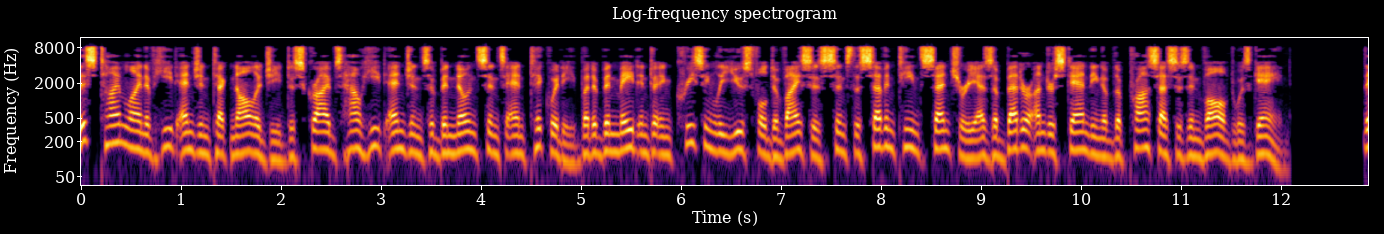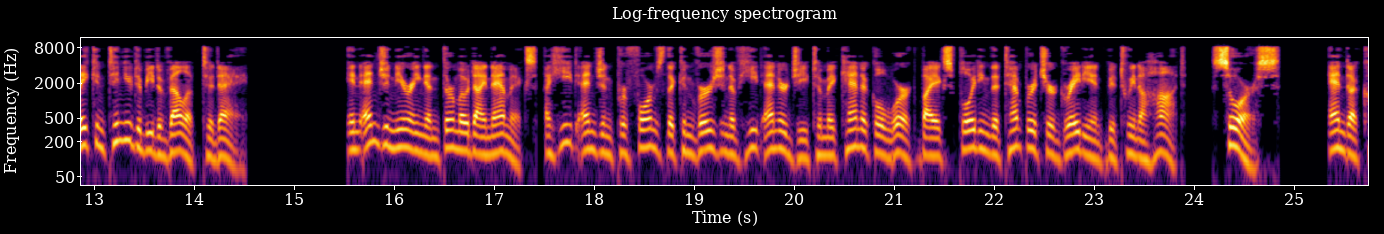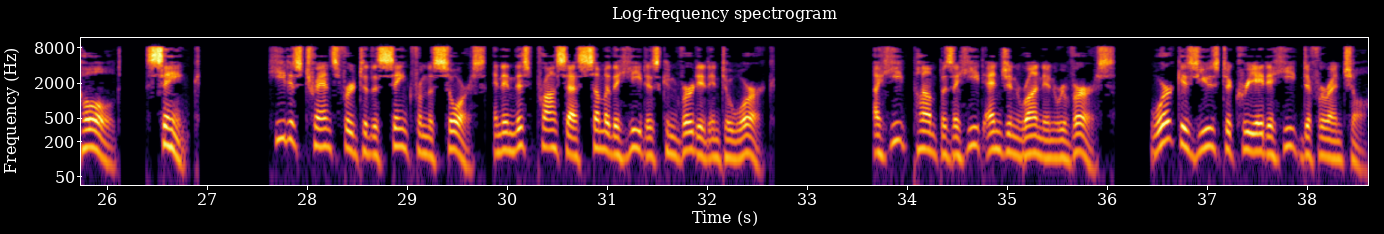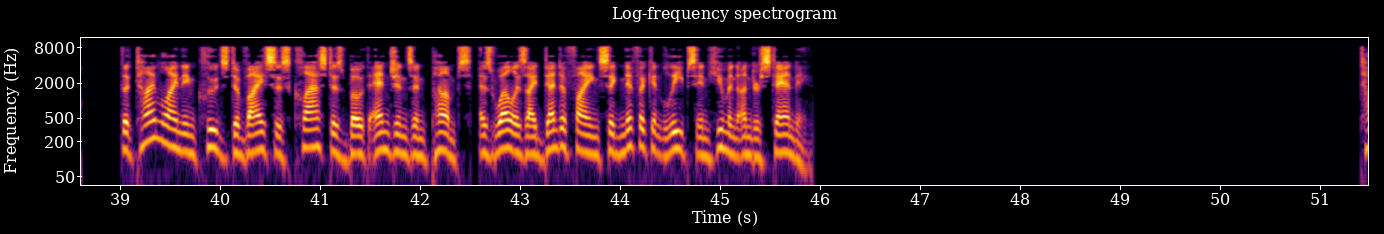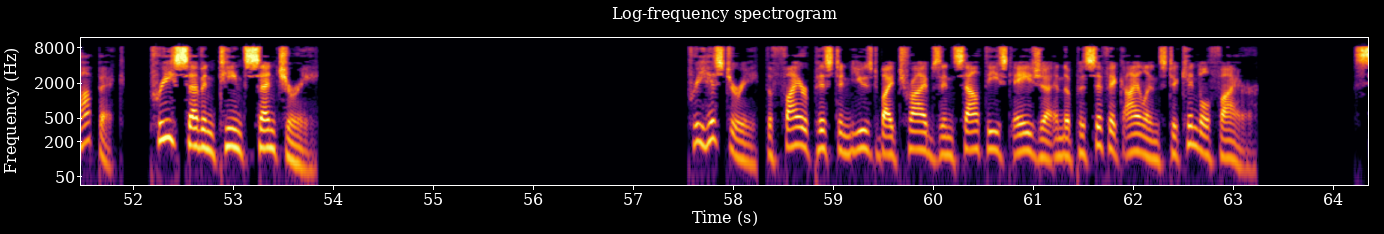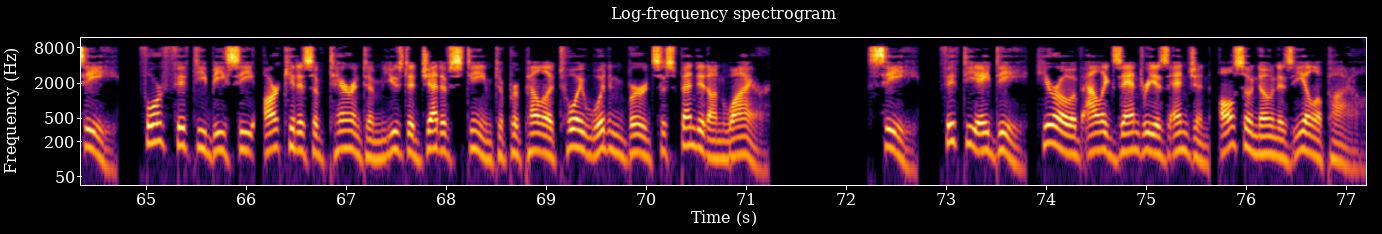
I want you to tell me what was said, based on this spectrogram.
This timeline of heat engine technology describes how heat engines have been known since antiquity but have been made into increasingly useful devices since the 17th century as a better understanding of the processes involved was gained. They continue to be developed today. In engineering and thermodynamics, a heat engine performs the conversion of heat energy to mechanical work by exploiting the temperature gradient between a hot source and a cold sink. Heat is transferred to the sink from the source, and in this process some of the heat is converted into work. A heat pump is a heat engine run in reverse. Work is used to create a heat differential. The timeline includes devices classed as both engines and pumps, as well as identifying significant leaps in human understanding. Pre-17th century Prehistory, the fire piston used by tribes in Southeast Asia and the Pacific Islands to kindle fire. c. 450 BC, Archytas of Tarentum used a jet of steam to propel a toy wooden bird suspended on wire. c. 50 AD, Hero of Alexandria's engine, also known as Aeolipile.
